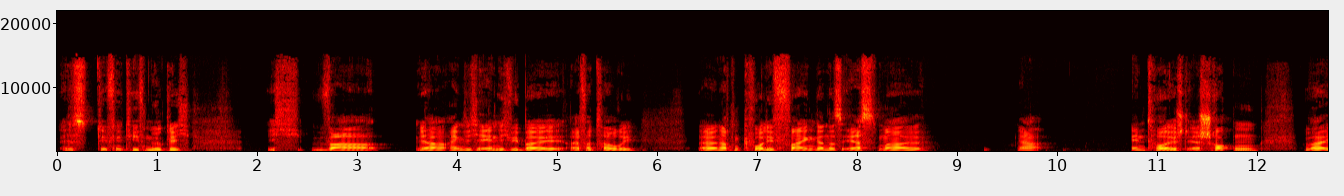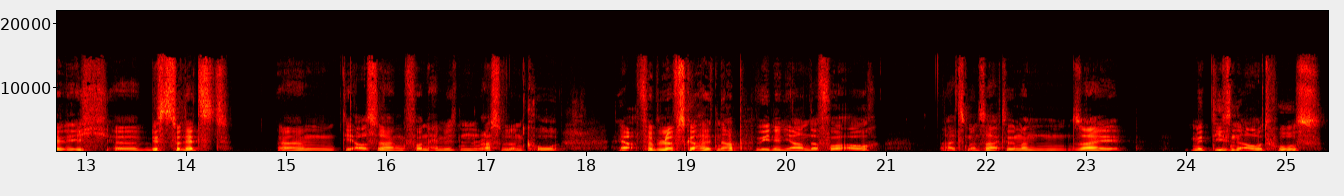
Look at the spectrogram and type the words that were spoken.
Ist definitiv möglich. Ich war ja eigentlich ähnlich wie bei Alpha Tauri. Äh, nach dem Qualifying dann das erste Mal ja, enttäuscht, erschrocken, weil ich äh, bis zuletzt ähm, die Aussagen von Hamilton, Russell und Co. ja, für Bluffs gehalten habe, wie in den Jahren davor auch, als man sagte, man sei mit diesen Autos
